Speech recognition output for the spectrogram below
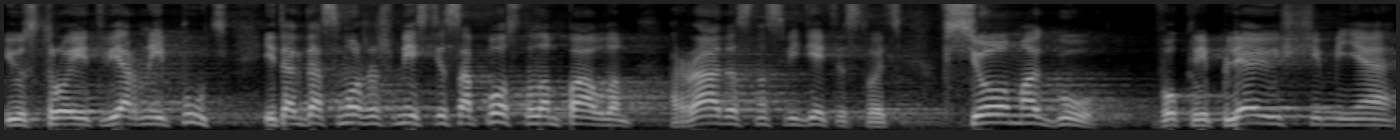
и устроит верный путь, и тогда сможешь вместе с апостолом Павлом радостно свидетельствовать «Все могу в укрепляющем меня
